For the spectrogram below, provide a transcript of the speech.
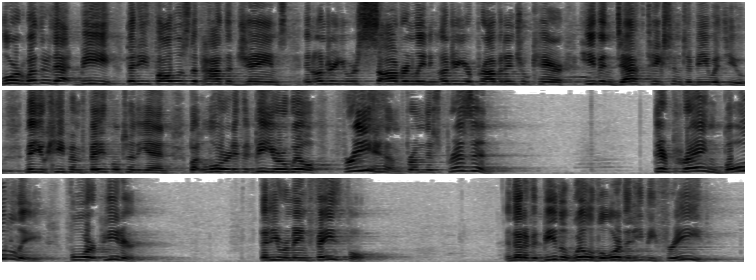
Lord, whether that be that he follows the path of James and under your sovereign leading, under your providential care, even death takes him to be with you. May you keep him faithful to the end. But Lord, if it be your will, free him from this prison. They're praying boldly for Peter that he remain faithful. And that if it be the will of the Lord, that he be freed.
